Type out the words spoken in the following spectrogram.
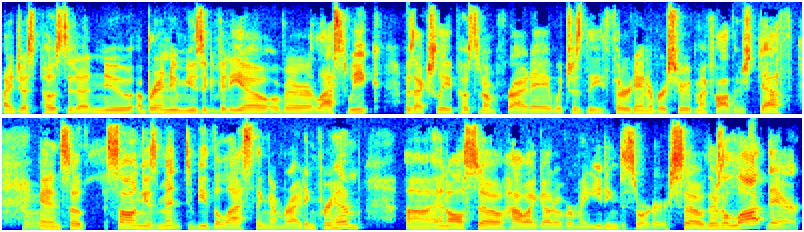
I just posted a new a brand new music video over last week. It was actually posted on friday which is the third anniversary of my father's death. And so the song is meant to be the last thing i'm writing for him uh, and also how i got over my eating disorder. So there's a lot there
